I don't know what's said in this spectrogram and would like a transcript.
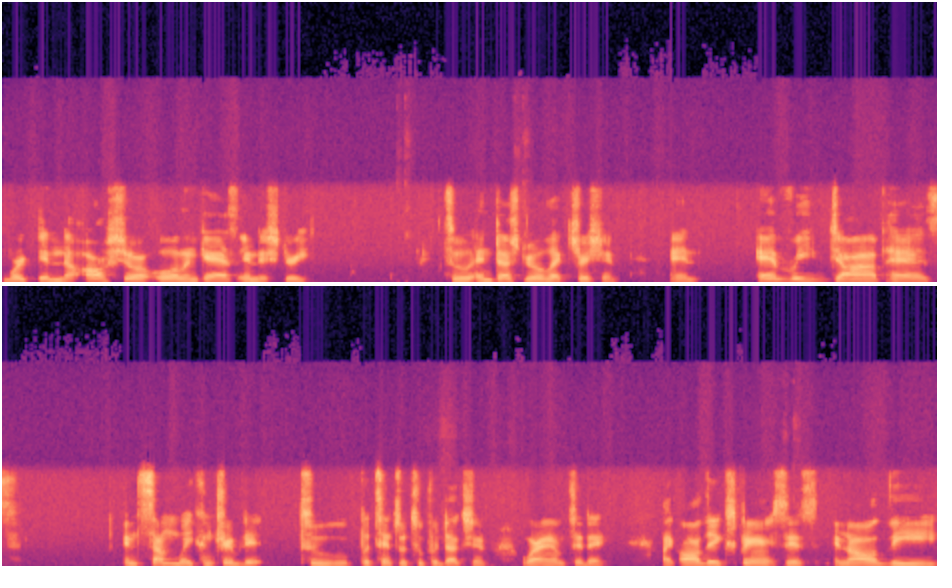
worked in the offshore oil and gas industry to industrial electrician. And every job has in some way contributed to potential to production where I am today. Like all the experiences and all the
